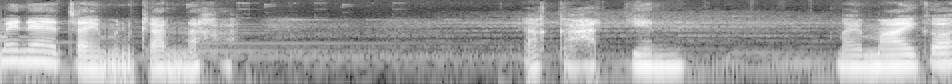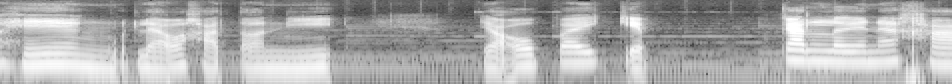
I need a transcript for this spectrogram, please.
ไม่แน่ใจเหมือนกันนะคะ อากาศเย็น ใบไม้ก็แห้งหมดแล้วอะค่ะ ตอนนี้ เดี๋ยวเอาไปเก็บกันเลยนะคะ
